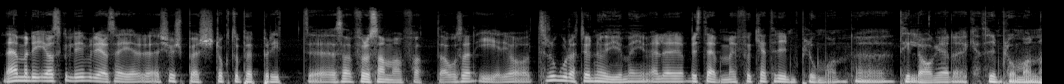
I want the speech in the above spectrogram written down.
Nej, men det, jag skulle vilja säga eh, körsbärs Dr. Pepper-hit eh, för att sammanfatta. Och sen är jag tror att jag nöjer mig, eller jag bestämmer mig för katrinplommon, tillagade katrinplommon.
